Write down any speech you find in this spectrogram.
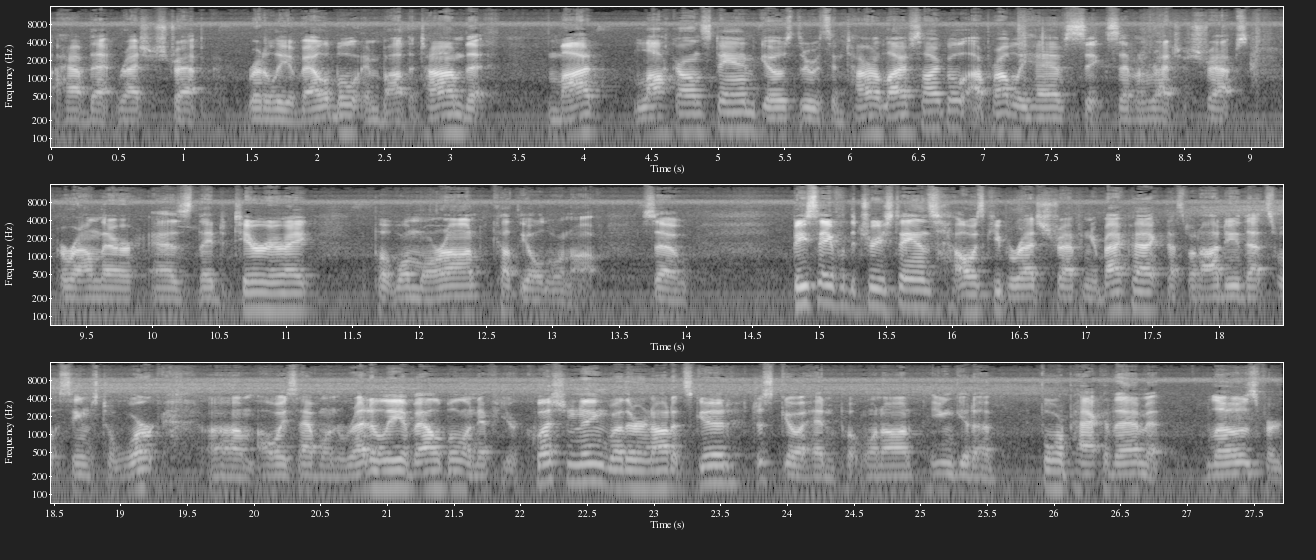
I have that ratchet strap readily available, and by the time that my lock-on stand goes through its entire life cycle, I probably have six, seven ratchet straps around there as they deteriorate. Put one more on, cut the old one off. So be safe with the tree stands. Always keep a ratchet strap in your backpack. That's what I do. That's what seems to work. Um, always have one readily available. And if you're questioning whether or not it's good, just go ahead and put one on. You can get a four pack of them at Lowe's for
